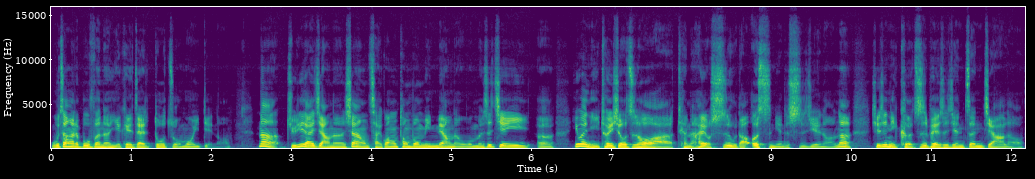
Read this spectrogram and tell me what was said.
无障碍的部分呢，也可以再多琢磨一点哦。那举例来讲呢，像采光、通风、明亮呢，我们是建议，呃，因为你退休之后啊，可能还有十五到二十年的时间哦，那其实你可支配时间增加了哦，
